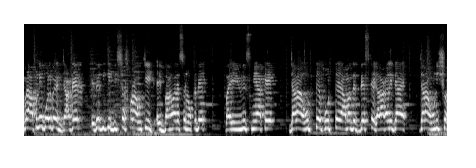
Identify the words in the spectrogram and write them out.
এবার আপনি বলবেন, যাদের, এদেরকে কি বিশ্বাস করা উচিত? এই বাংলাদেশের লোকেদের বা এই ইউনিস মিয়াকে? যারা উঠতে পড়তে আমাদের দেশকে গালাগালি দেয়, যারা উনিশশো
